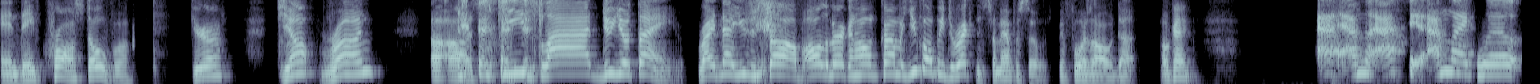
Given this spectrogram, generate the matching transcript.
and they've crossed over, girl, jump, run, uh, uh, ski, slide, do your thing. Right now, you the star of All American Homecoming. You're gonna be directing some episodes before it's all done. Okay. I, I'm I feel I'm like, well,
